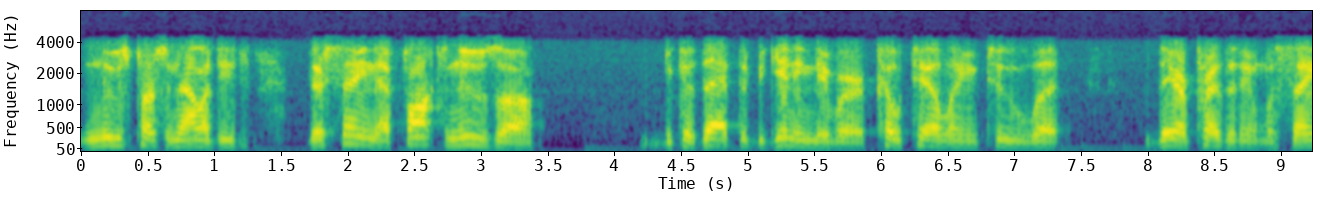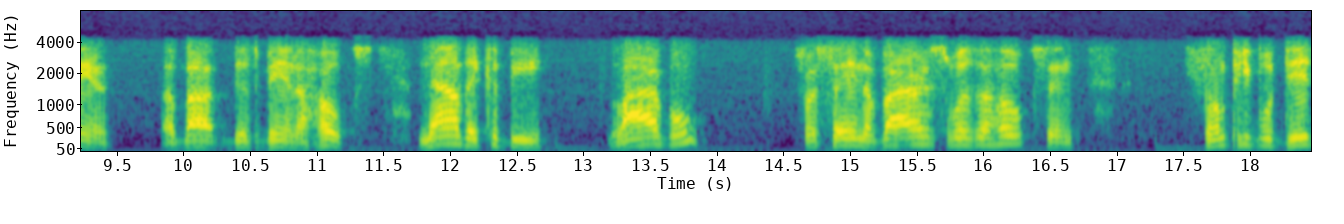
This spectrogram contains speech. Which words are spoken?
news personalities, they're saying that Fox News, uh, because at the beginning they were coattailing to what their president was saying about this being a hoax. Now they could be liable for saying the virus was a hoax, and some people did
